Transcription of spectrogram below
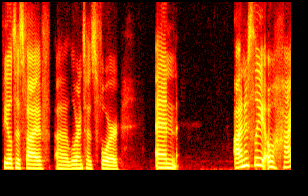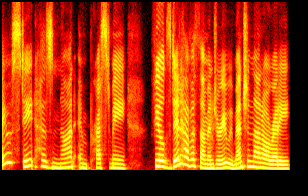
Fields has five, uh, Lawrence has four. And honestly, Ohio State has not impressed me. Fields did have a thumb injury. We mentioned that already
